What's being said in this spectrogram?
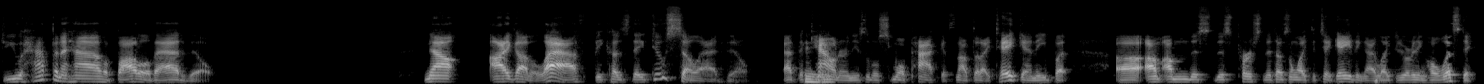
do you happen to have a bottle of Advil? Now, I got to laugh because they do sell Advil at the mm-hmm. counter in these little small packets. Not that I take any, but uh, I'm, I'm, this this person that doesn't like to take anything. I like to do everything holistic.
